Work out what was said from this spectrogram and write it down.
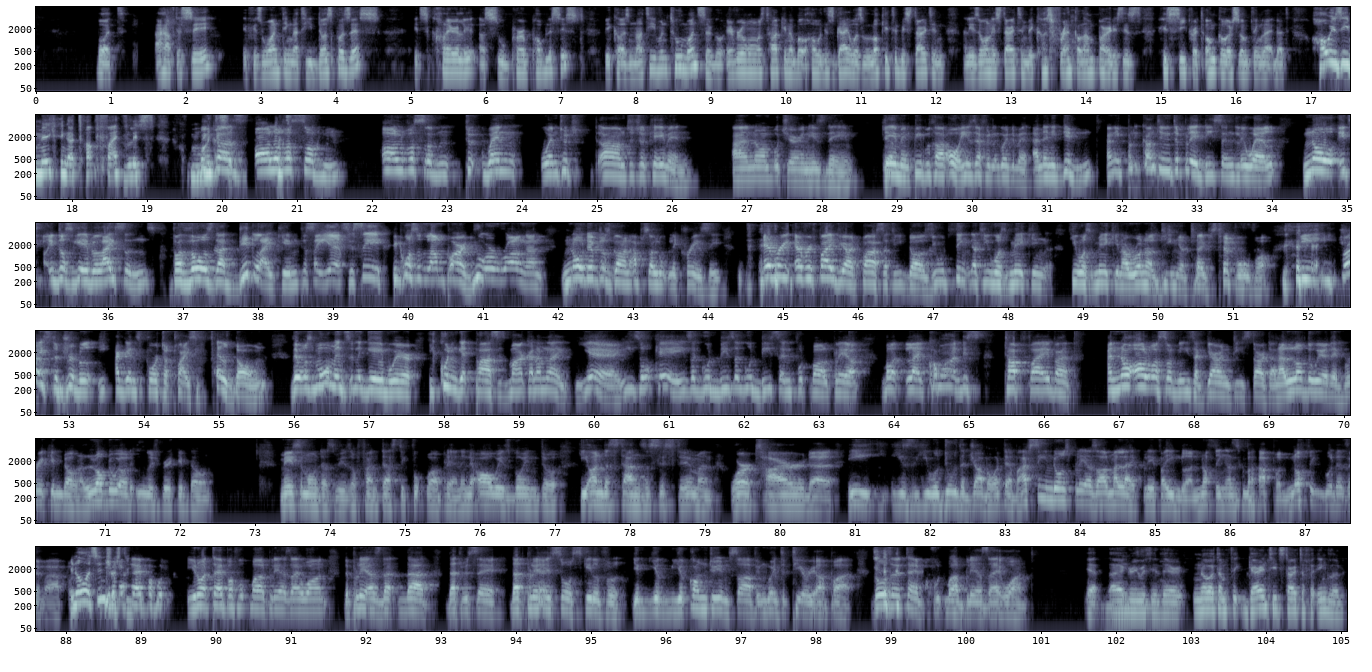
but I have to say, if it's one thing that he does possess, it's clearly a superb publicist because not even two months ago, everyone was talking about how this guy was lucky to be starting and he's only starting because Frank Lampard is his, his secret uncle or something like that. How is he making a top five list? Because all of a sudden, all of a sudden, to, when when Tuch, um, Tuchel came in, I know I'm butchering his name, came yeah. in, people thought, oh, he's definitely going to win. And then he didn't. And he continued to play decently well no, it's it just gave license for those that did like him to say, yes, you see, it wasn't Lampard. You were wrong. And no, they've just gone absolutely crazy. Every every five yard pass that he does, you would think that he was making he was making a Ronaldinho type step over. He, he tries to dribble against Porto twice. He fell down. There was moments in the game where he couldn't get past his mark, and I'm like, yeah, he's okay. He's a good, he's a good, decent football player but like, come on, this top five and and now all of a sudden he's a guaranteed starter. And I love the way they break him down. I love the way the English break him down. Mason Mount is a fantastic football player, and then they always go into he understands the system and works hard. Uh, he he's he will do the job or whatever. I've seen those players all my life play for England. Nothing has ever happened. Nothing good has ever happened. You know what's interesting? You know what, type of, you know what type of football players I want? The players that that that we say that player is so skillful. You you you come to himself, I'm going to tear you apart. Those are the type of football players I want. Yeah, I agree with you there. No, what I'm th- guaranteed starter for England.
